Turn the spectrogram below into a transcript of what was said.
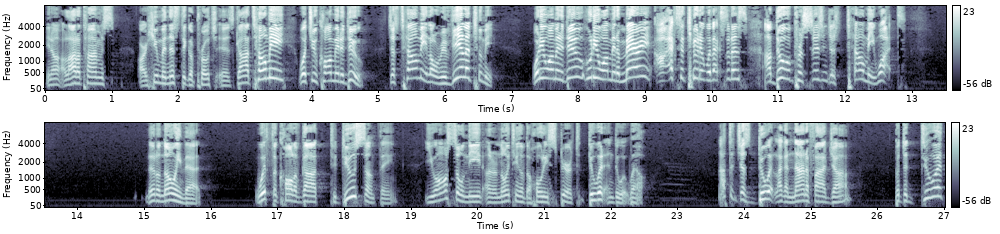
You know, a lot of times our humanistic approach is God, tell me what you call me to do. Just tell me, Lord, reveal it to me. What do you want me to do? Who do you want me to marry? I'll execute it with excellence. I'll do it with precision. Just tell me what little knowing that with the call of God to do something, you also need an anointing of the Holy Spirit to do it and do it well. Not to just do it like a nine to five job, but to do it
